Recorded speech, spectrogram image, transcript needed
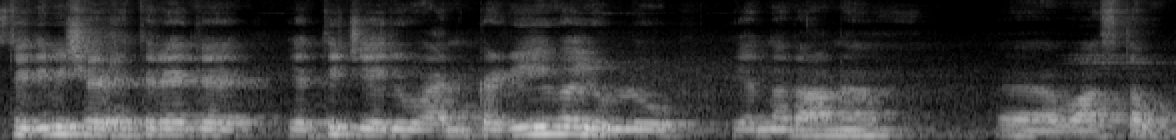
സ്ഥിതിവിശേഷത്തിലേക്ക് എത്തിച്ചേരുവാൻ കഴിയുകയുള്ളൂ എന്നതാണ് വാസ്തവം.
